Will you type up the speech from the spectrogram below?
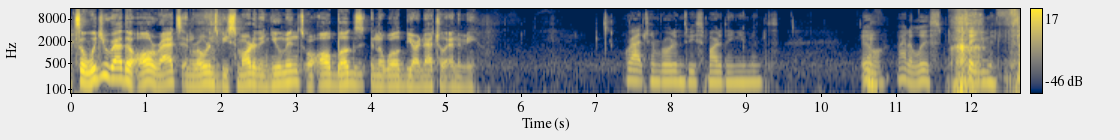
so would you rather all rats and rodents be smarter than humans, or all bugs in the world be our natural enemy? Rats and rodents be smarter than humans. Ew, Hmm. I had a lisp. I said humans.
